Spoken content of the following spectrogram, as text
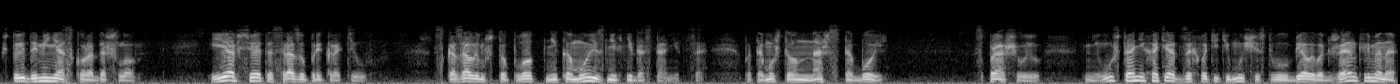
что и до меня скоро дошло. И я все это сразу прекратил сказал им, что плод никому из них не достанется, потому что он наш с тобой. Спрашиваю, неужто они хотят захватить имущество у белого джентльмена,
